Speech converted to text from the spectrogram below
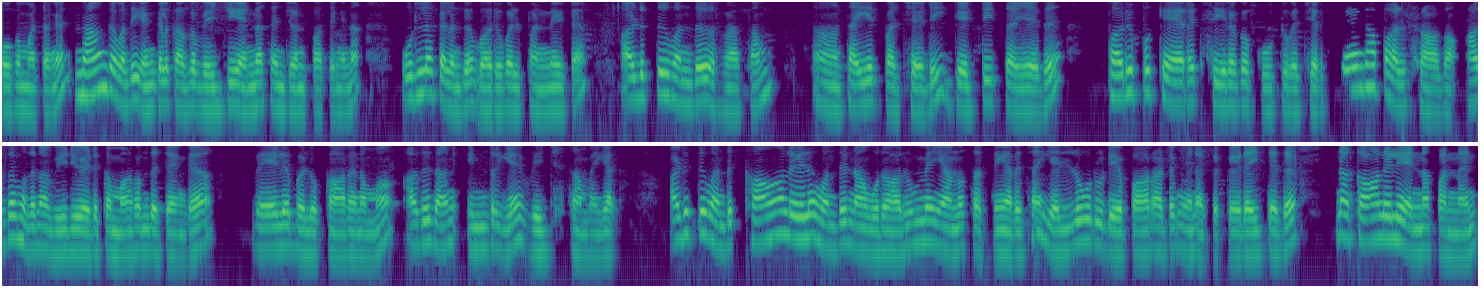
போக மாட்டேங்க. நாங்கள் வந்து எங்களுக்காக வெஜ்ஜு என்ன செஞ்சோன்னு பார்த்தீங்கன்னா உருளைக்கிழங்கு வறுவல் பண்ணிட்டேன். அடுத்து வந்து ரசம் தயிர் பச்சடி கெட்டி தயிர் பருப்பு கேரட் சீரக கூட்டு வச்சிருக்கேன். தேங்காய் பால் சாதம். அதை வந்து நான் வீடியோ எடுக்க மறந்துட்டேங்க. வேலை காரணமாக அதுதான் இன்றைய வெஜ் சமையல். அடுத்து வந்து காலையில் வந்து நான் ஒரு அருமையான சட்னி அரைச்சேன். எல்லோருடைய பாராட்டும் எனக்கு கிடைத்தது. நான் காலையில் என்ன பண்ணேன்னு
